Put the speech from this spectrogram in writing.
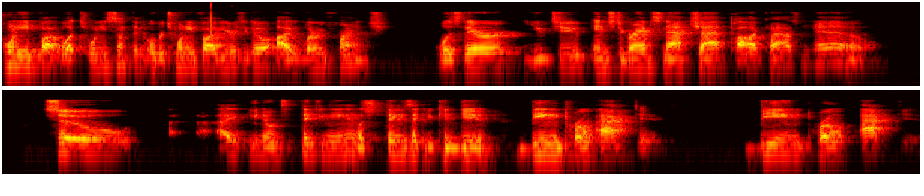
25, what, 20 something, over 25 years ago, I learned French. Was there YouTube, Instagram, Snapchat, podcast? No. So, I, you know, thinking in English, things that you can do, being proactive, being proactive,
